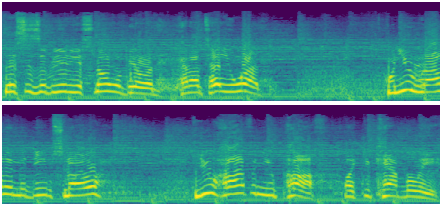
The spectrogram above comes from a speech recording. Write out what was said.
This is the beauty of snowmobiling. And I'll tell you what, when you run in the deep snow, you huff and you puff like you can't believe.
